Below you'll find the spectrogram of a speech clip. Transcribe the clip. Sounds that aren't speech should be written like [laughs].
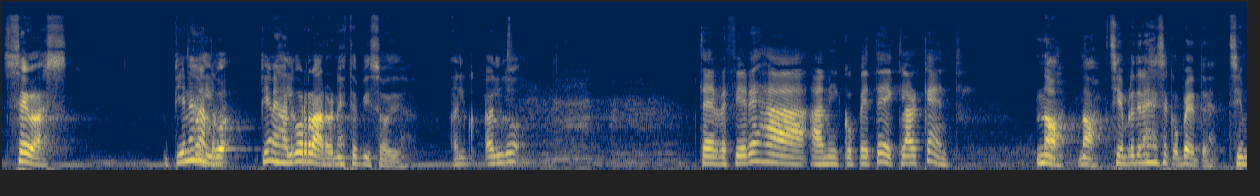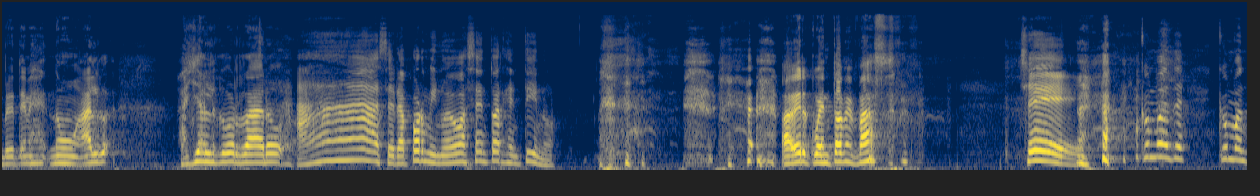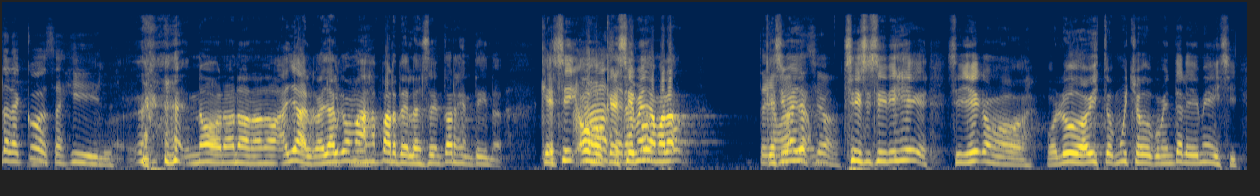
Sebas, ¿tienes Cuéntame. algo, tienes algo raro en este episodio? Algo, algo... ¿Te refieres a, a mi copete de Clark Kent? No, no, siempre tienes ese copete. Siempre tienes... No, algo... Hay algo raro. Ah, será por mi nuevo acento argentino. [laughs] A ver, cuéntame más. Che, ¿cómo anda, cómo anda la cosa, Gil? [laughs] no, no, no, no, no. Hay algo, hay algo más aparte del acento argentino. Que sí, ojo, Ah, que ¿será sí me llamó la... ¿Te que sí, llamó me la llam- atención? sí, sí, sí, dije, sí, dije como, boludo, he visto muchos documentales de Messi.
